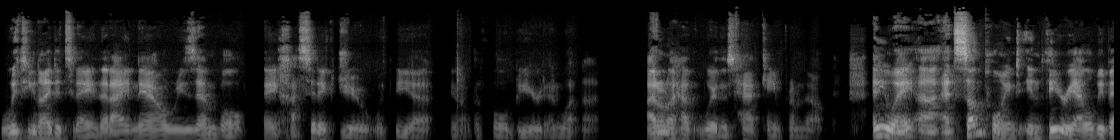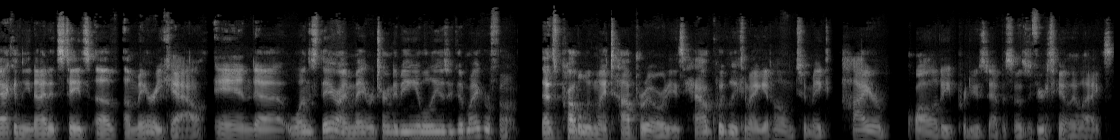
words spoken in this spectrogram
with United today that I now resemble a Hasidic Jew with the uh, you know the full beard and whatnot. I don't know how where this hat came from though. Anyway, uh, at some point in theory, I will be back in the United States of America, and uh, once there, I may return to being able to use a good microphone. That's probably my top priority: is how quickly can I get home to make higher quality produced episodes of your Daily Lex.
